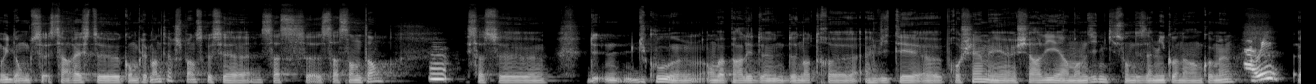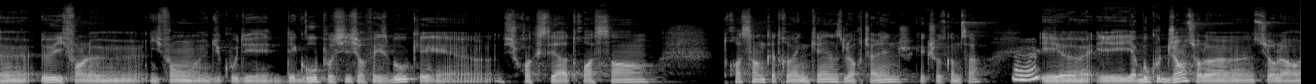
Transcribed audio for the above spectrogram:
oui donc ça reste euh, complémentaire. Je pense que ça, ça s'entend. Mm. Ça se. Du, coup, euh, on va parler de, de notre euh, invité prochain, mais Charlie et Amandine, qui sont des amis qu'on a en commun. Ah oui. Euh, eux, ils font le, ils font du coup des, des groupes aussi sur Facebook et je crois que c'est à 300, 395 leur challenge, quelque chose comme ça. Mm. Et il y a beaucoup de gens sur le, sur leur,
